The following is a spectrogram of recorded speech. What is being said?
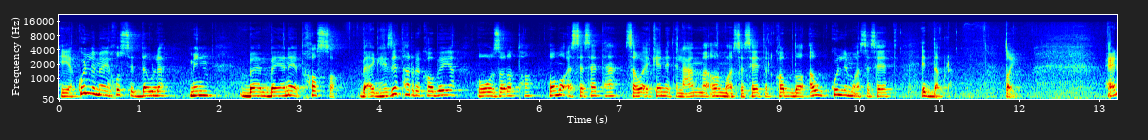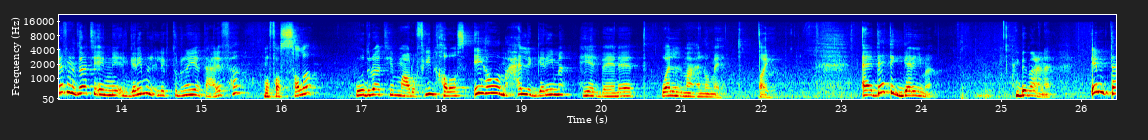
هي كل ما يخص الدولة من بيانات خاصة بأجهزتها الرقابية ووزاراتها ومؤسساتها سواء كانت العامة أو المؤسسات القابضة أو كل مؤسسات الدولة. طيب عرفنا دلوقتي إن الجريمة الإلكترونية تعرفها مفصلة ودلوقتي معروفين خلاص إيه هو محل الجريمة هي البيانات والمعلومات. طيب أداة الجريمة بمعنى إمتى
